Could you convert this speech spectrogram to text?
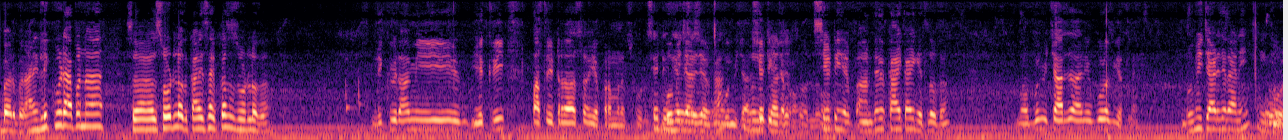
बरं बरं. आणि लिक्विड आपण अं, स- सोडलं होतं. काळे साहेब कसं सोडलं होतं? लिक्विड आम्ही एकरी पाच लिटर असं या प्रमाणात सोडू Setting भूमी charger का? charger. सेटिंग आणि त्याचं काय काय घेतलं होतं? मग भूमी चार्जर आणि गुळच घेतलाय. भूमी चार्जर आणि गुळ.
